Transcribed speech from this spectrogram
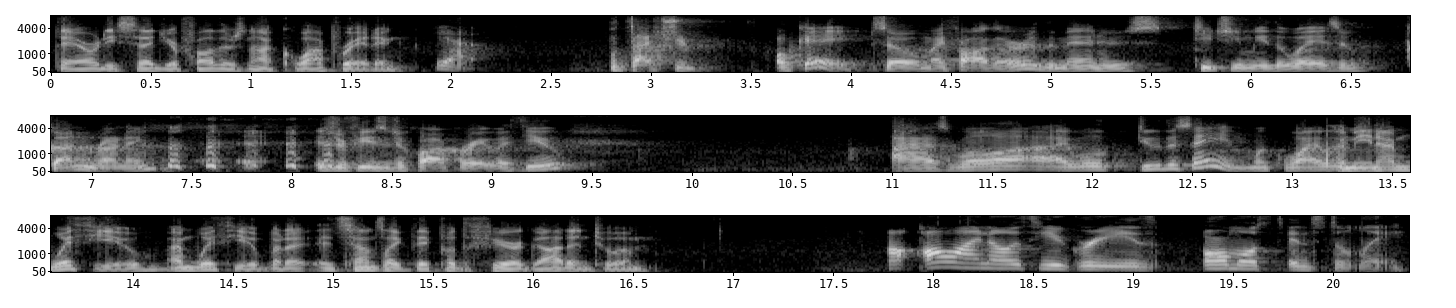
They already said your father's not cooperating. Yeah. Well, that should. Okay, so my father, the man who's teaching me the ways of gun running, is refusing to cooperate with you. As well, I will do the same. Like, why would I mean, I'm with you. I'm with you, but it it sounds like they put the fear of God into him. All I know is he agrees almost instantly.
